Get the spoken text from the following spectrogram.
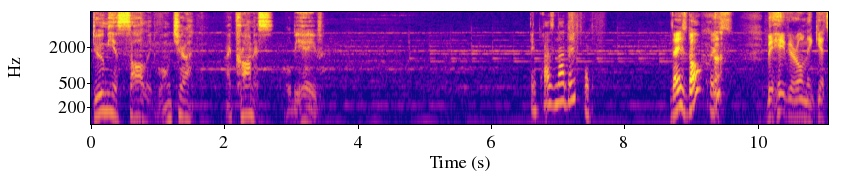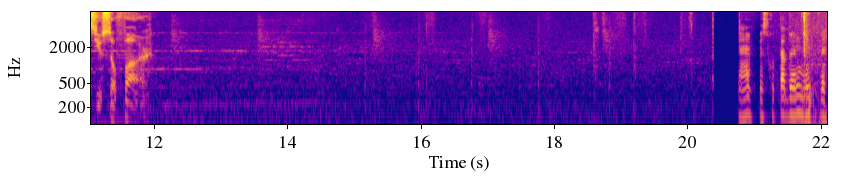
Do me a solid, won't ya? I promise. We'll behave. Tem quase nada aí, pô. 10 doll? É isso? Behavior only gets you so far. Ah, o pescoço tá doendo muito, velho.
